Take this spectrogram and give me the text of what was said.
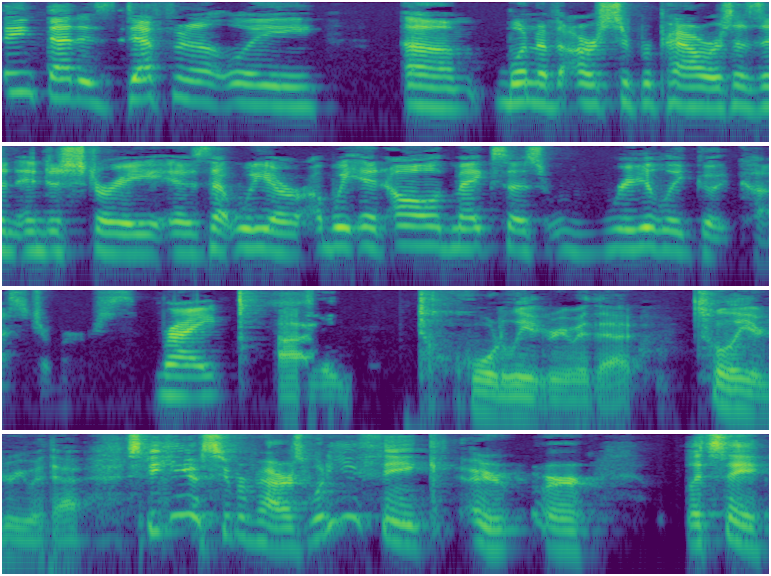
think that is definitely um, one of our superpowers as an industry is that we are we it all makes us really good customers, right? I totally agree with that. Totally agree with that. Speaking of superpowers, what do you think, or, or let's say,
